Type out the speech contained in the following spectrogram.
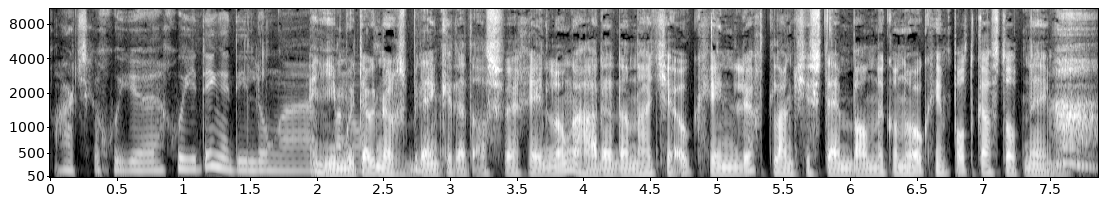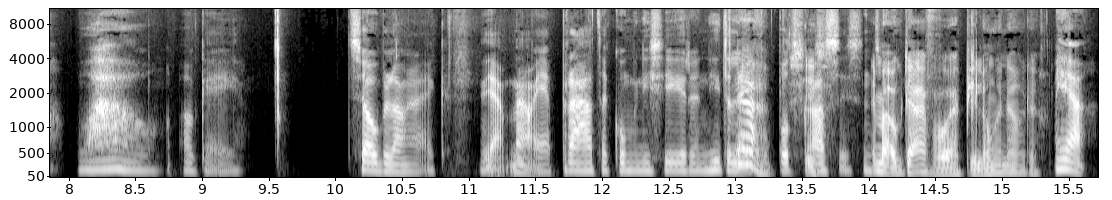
hartstikke goede, goede dingen, die longen. En je moet ons. ook nog eens bedenken dat als we geen longen hadden, dan had je ook geen lucht langs je stembanden, konden we ook geen podcast opnemen. Wauw, oké. Zo belangrijk. Ja, nou ja, praten, communiceren, niet alleen Ja, voor podcast is Ja, maar ook daarvoor heb je longen nodig. Ja,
